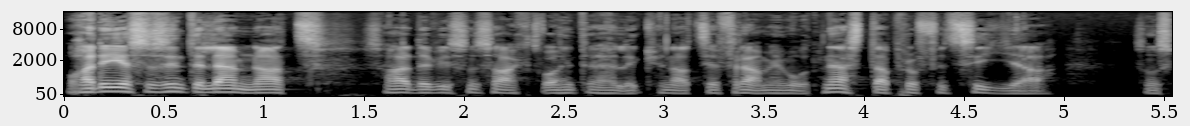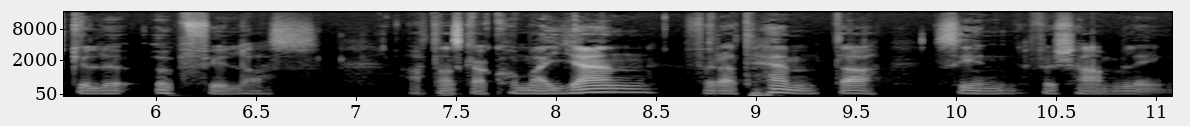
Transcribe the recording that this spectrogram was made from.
Och hade Jesus inte lämnat så hade vi som sagt var inte heller kunnat se fram emot nästa profetia som skulle uppfyllas. Att han ska komma igen för att hämta sin församling.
